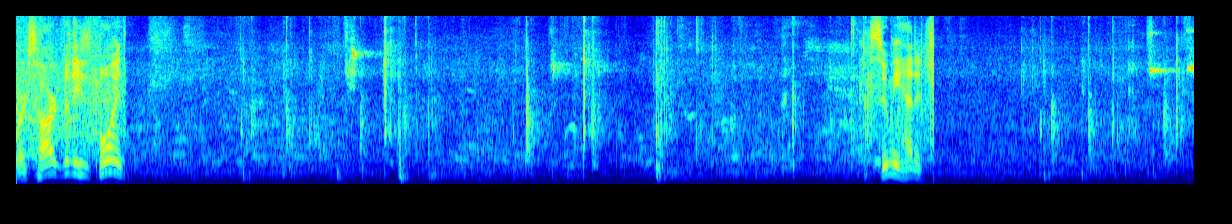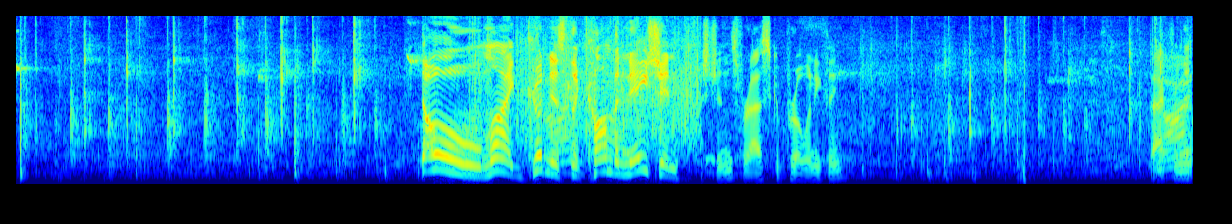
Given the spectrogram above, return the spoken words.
Works hard for these points. Kasumi had a Oh my goodness, the combination. Questions for Ask a Pro anything? Back from the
